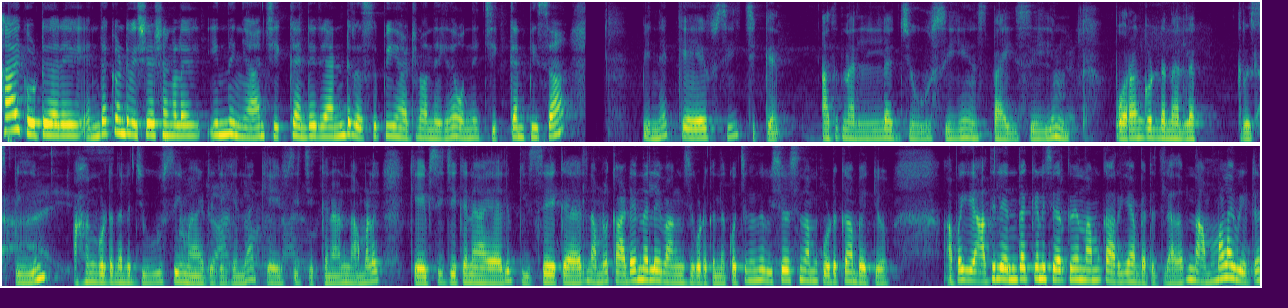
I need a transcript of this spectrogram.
ഹായ് കൂട്ടുകാരെ എന്തൊക്കെയുണ്ട് വിശേഷങ്ങൾ ഇന്ന് ഞാൻ ചിക്കന്റെ രണ്ട് റെസിപ്പിയുമായിട്ടാണ് വന്നിരിക്കുന്നത്. ഒന്ന് ചിക്കൻ പിസ്സ പിന്നെ കെ എഫ് സി ചിക്കൻ. അത് നല്ല ജ്യൂസിയും സ്പൈസിയും പുറം കൊണ്ട് നല്ല ക്രിസ്പിയും അഹം കൊണ്ട് നല്ല ജ്യൂസിയുമായിട്ടിരിക്കുന്ന കെ എഫ് സി ചിക്കനാണ്. നമ്മൾ കെ എഫ് സി ചിക്കൻ ആയാലും പിസ്സയൊക്കെ ആയാലും നമ്മൾ കടയിൽ നിന്നല്ലേ വാങ്ങിച്ച് കൊടുക്കുന്നത്. കൊച്ചുങ്ങൾക്ക് വിശ്വസിച്ച് നമുക്ക് കൊടുക്കാൻ പറ്റുമോ? അപ്പോൾ അതിലെന്തൊക്കെയാണ് ചേർക്കുന്നത് നമുക്ക് അറിയാൻ പറ്റത്തില്ല. അപ്പം നമ്മളെ വീട്ടിൽ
